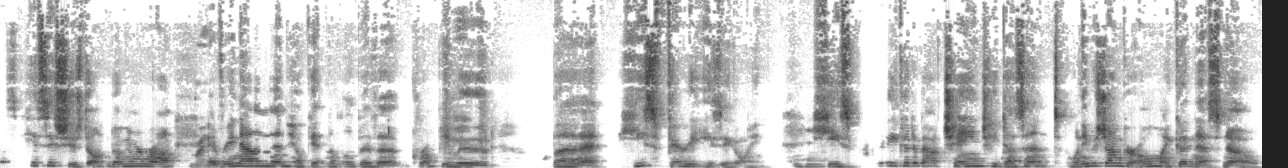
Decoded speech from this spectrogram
has his issues. Don't, don't get me wrong. Right. Every now and then he'll get in a little bit of a grumpy mood, but he's very easygoing. Mm-hmm. He's pretty good about change. He doesn't, when he was younger, oh my goodness, no.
